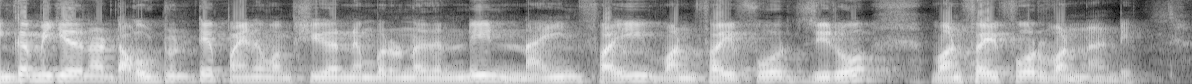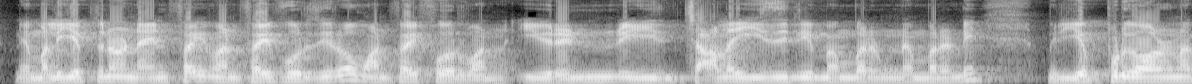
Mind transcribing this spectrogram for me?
ఇంకా మీకు ఏదైనా డౌట్ ఉంటే పైన వంశీ గారి నెంబర్ ఉన్నదండి. Nine five one five four zero one five four one అండి. నేను మళ్ళీ చెప్తున్నాను nine five one five four zero one five four one ఈ రెండు ఈ చాలా ఈజీ రిమెంబర్ నెంబర్ అండి. మీరు ఎప్పుడు కావాలన్నా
